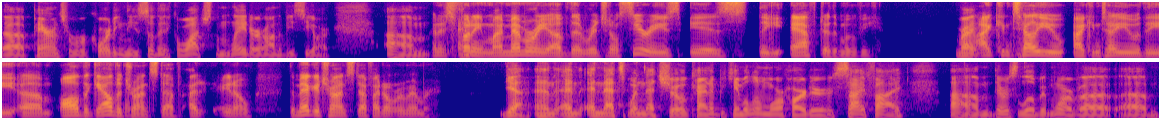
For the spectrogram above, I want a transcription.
uh, parents were recording these so they could watch them later on a VCR. Um, And it's funny, my memory of the original series is the after the movie. Right? I can tell you, I can tell you the um all the Galvatron stuff. I you know, the Megatron stuff I don't remember. Yeah, and and and that's when that show kind of became a little more harder sci-fi. Um, there was a little bit more of a um,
